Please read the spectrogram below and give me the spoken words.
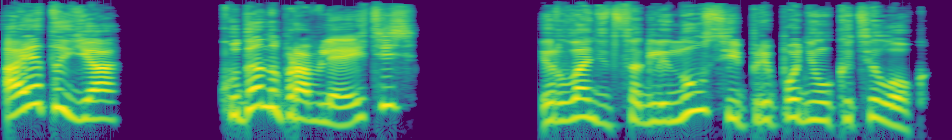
«А это я! Куда направляетесь?» Ирландец оглянулся и приподнял котелок.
